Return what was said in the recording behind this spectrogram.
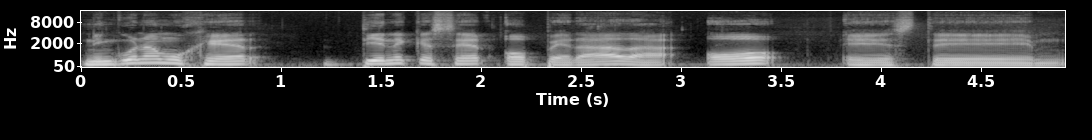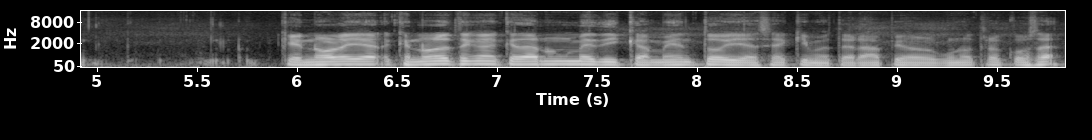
ninguna mujer tiene que ser operada o este que no, le, que no le tengan que dar un medicamento, ya sea quimioterapia o alguna otra cosa,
